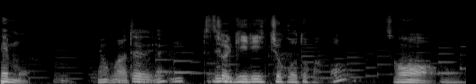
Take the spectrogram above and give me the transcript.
ても。いやもらってもねそれ義理チョコとかも？そう。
